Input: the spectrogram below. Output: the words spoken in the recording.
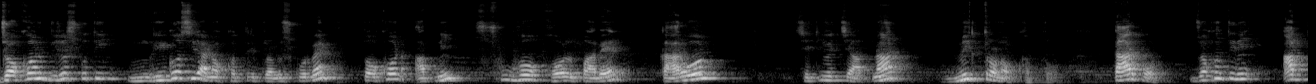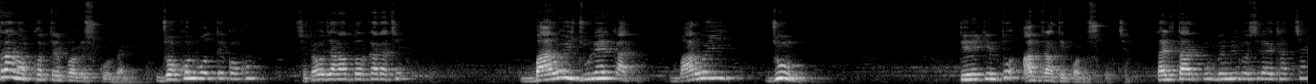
যখন বৃহস্পতি মৃগশিরা নক্ষত্রে প্রবেশ করবেন, তখন আপনি শুভ ফল পাবেন। কারণ সেটি হচ্ছে আপনার মিত্র নক্ষত্র। তারপর যখন তিনি আদ্রা নক্ষত্রে প্রবেশ করবেন, যখন বলতে কখন? সেটাও জানার দরকার আছে। বারোই জুনের কাজ, বারোই জুন তিনি কিন্তু আদ্রাতে প্রবেশ করছেন। তাহলে তার পূর্বে মৃগশিরায় থাকছেন,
